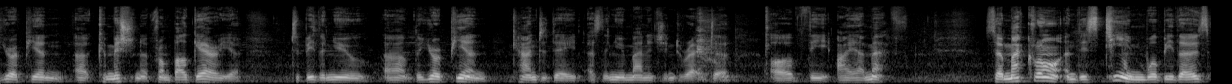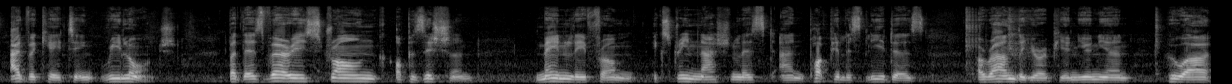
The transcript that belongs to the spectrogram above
European uh, commissioner from Bulgaria, to be the new, uh, the European candidate as the new managing director of the IMF. So Macron and his team will be those advocating relaunch. But there's very strong opposition, mainly from extreme nationalist and populist leaders around the European Union who are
